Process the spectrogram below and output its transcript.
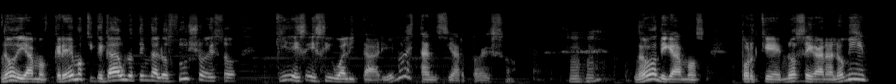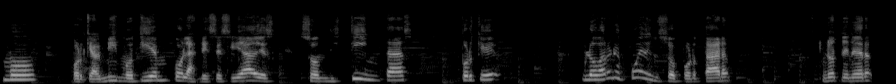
¿no? Digamos, creemos que, que cada uno tenga lo suyo, eso es, es igualitario. No es tan cierto eso, ¿no? Digamos, porque no se gana lo mismo, porque al mismo tiempo las necesidades son distintas, porque los varones pueden soportar no tener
